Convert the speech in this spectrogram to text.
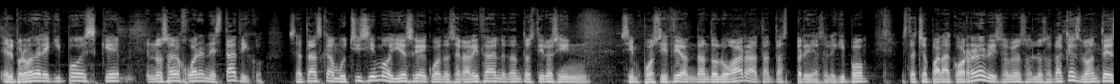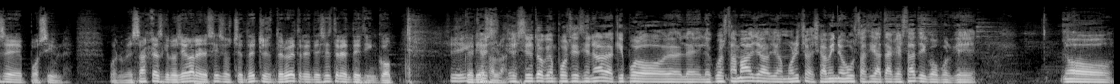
el problema del equipo es que no sabe jugar en estático. Se atasca muchísimo y es que cuando se realizan tantos tiros sin, sin posición, dando lugar a tantas pérdidas. El equipo está hecho para correr y sobre los ataques lo antes eh, posible. Bueno, mensajes que nos llegan en el 688 89 36 35. Sí, Querías que es, hablar. es cierto que en posicional al equipo le, le cuesta más, ya, ya hemos dicho, es que a mí no me gusta hacer ataque estático porque no,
